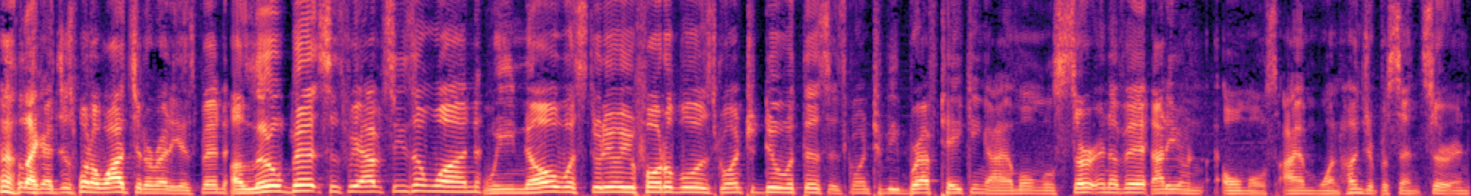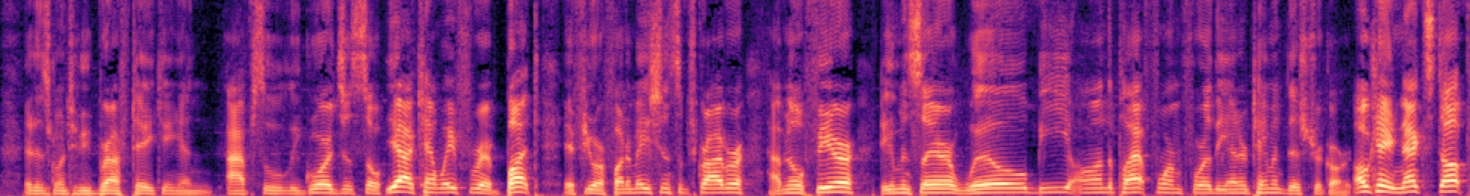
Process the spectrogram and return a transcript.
like I just want to watch it already. It's been a little bit since we have season one. We know what Studio Ufotable is going to do with this. It's going to be breathtaking. I am almost certain of it. Not even almost. I am 100% certain it is going to be breathtaking and absolutely gorgeous. So yeah, I can't wait for it. But if you're a Funimation subscriber, have no fear. Demon Slayer will be on the platform for the Entertainment District arc. Okay, next up,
